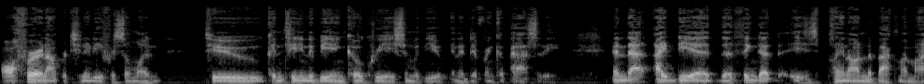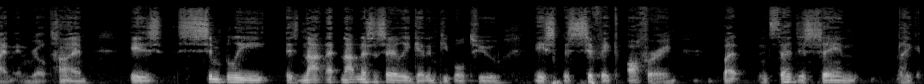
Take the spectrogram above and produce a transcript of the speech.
offer an opportunity for someone to continue to be in co-creation with you in a different capacity. And that idea the thing that is playing on in the back of my mind in real time is simply is not not necessarily getting people to a specific offering but instead just saying like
